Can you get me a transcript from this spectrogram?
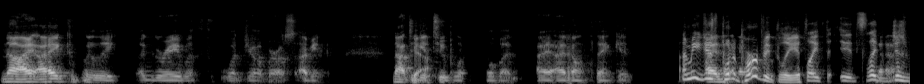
No, I, I completely agree with what Joe Burrows. I mean, not to Yeah. get too political, but I, I don't think it. I mean, just I- put it perfectly. It's like it's like Yeah. just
